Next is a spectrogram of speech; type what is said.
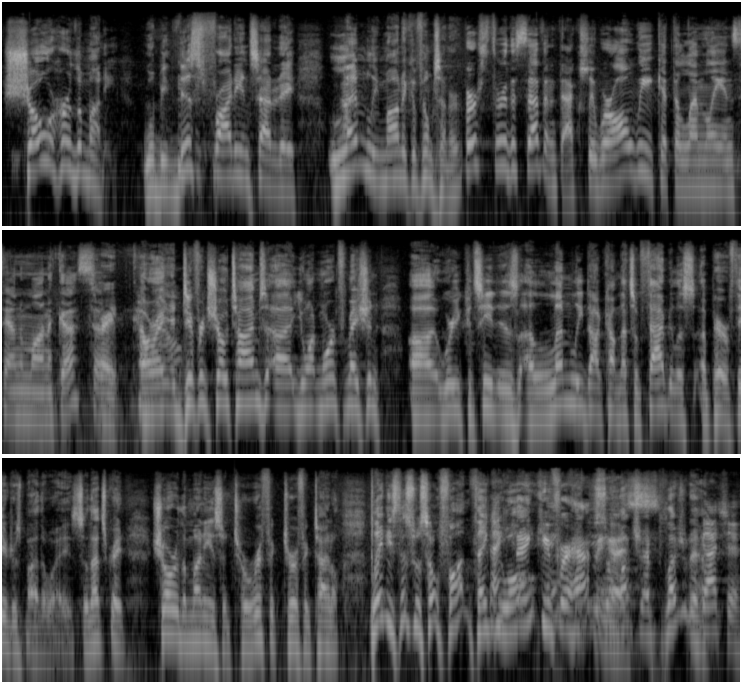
Show Her the Money will be this Friday and Saturday, Laemmle Monica Film Center. First through the 7th, actually. We're all week at the Laemmle in Santa Monica. So Right. All right, out. different show times. Uh, you want more information uh, where you can see it is uh, laemmle.com. That's a fabulous uh, pair of theaters, by the way. So that's great. Show Her the Money is a terrific, terrific title. Ladies, this was so fun. Thank, Thank you you. all. Thank you for Thank having you so us. much. A pleasure to have Gotcha. you.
